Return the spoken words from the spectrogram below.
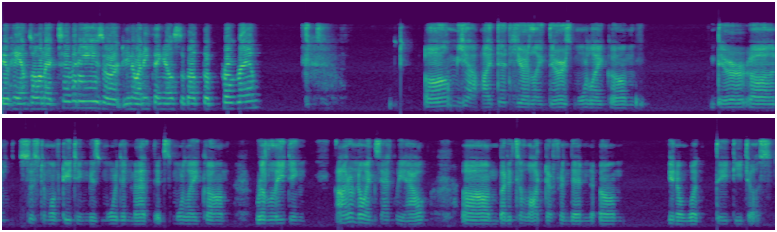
do hands-on activities, or do you know anything else about the program? Um, yeah, I did hear like there's more like um, their uh, system of teaching is more than math. It's more like um, relating. I don't know exactly how, um, but it's a lot different than um, you know what they teach us.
